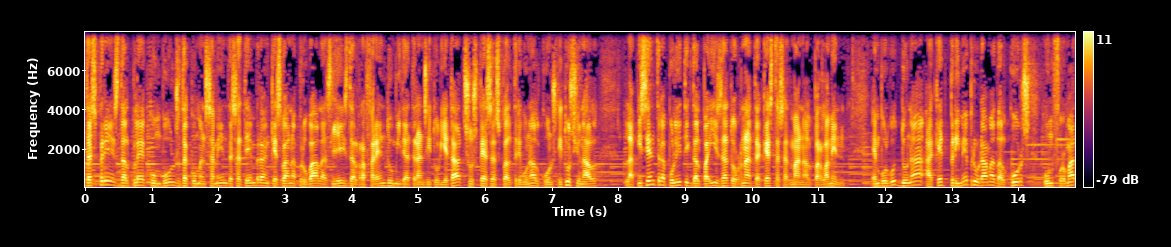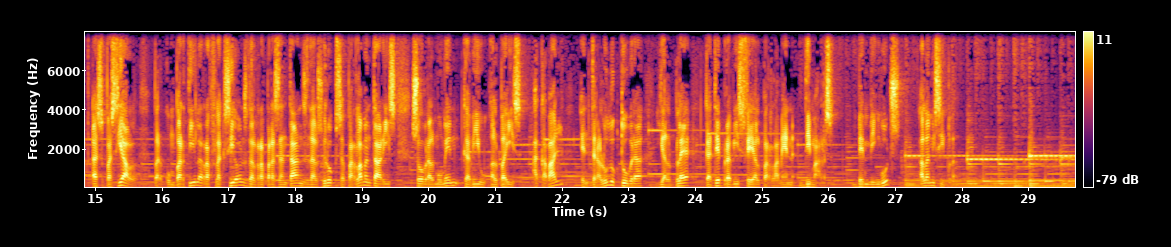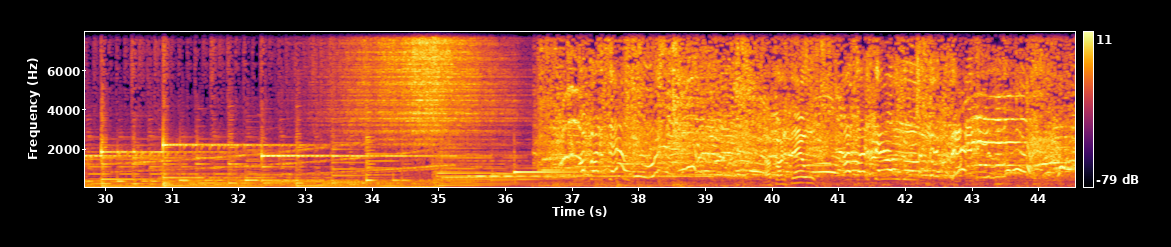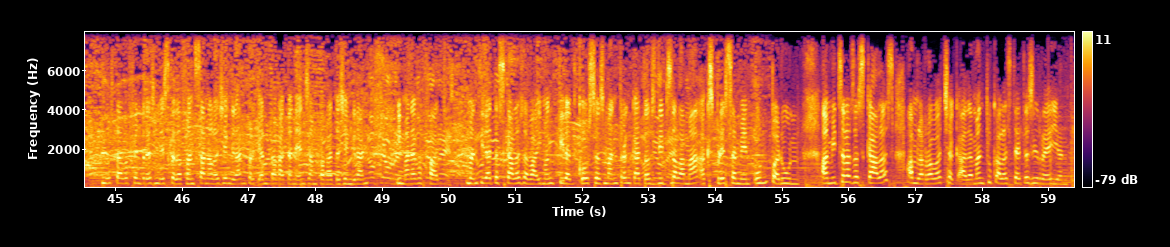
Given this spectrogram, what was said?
Després del ple convuls de començament de setembre en què es van aprovar les lleis del referèndum i de transitorietat suspeses pel Tribunal Constitucional, l'epicentre polític del país ha tornat aquesta setmana al Parlament. Hem volgut donar a aquest primer programa del curs un format especial per compartir les reflexions dels representants dels grups parlamentaris sobre el moment que viu el país, a cavall entre l'1 d'octubre i el ple que té previst fer el Parlament dimarts. Benvinguts a l'Hemicicle. Estava fent res més que defensant a la gent gran perquè han pagat a nens, han pagat a gent gran i m'han agafat, m'han tirat escales avall, m'han tirat cosses, m'han trencat els dits de la mà expressament, un per un, a mig de les escales amb la roba aixecada, m'han tocat les tetes i reien.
